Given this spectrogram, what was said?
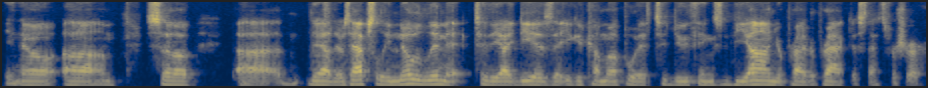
you know. Um, so uh, yeah, there's absolutely no limit to the ideas that you could come up with to do things beyond your private practice. That's for sure.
